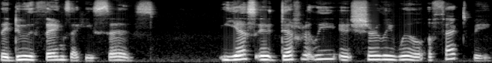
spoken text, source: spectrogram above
they do the things that He says. Yes, it definitely, it surely will affect me.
